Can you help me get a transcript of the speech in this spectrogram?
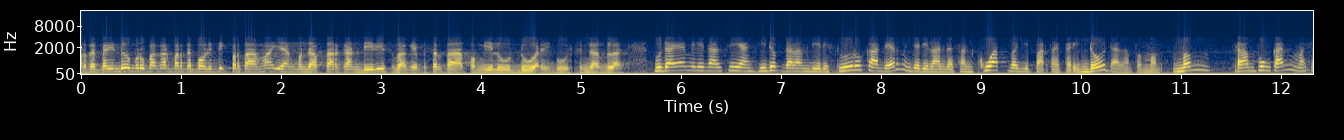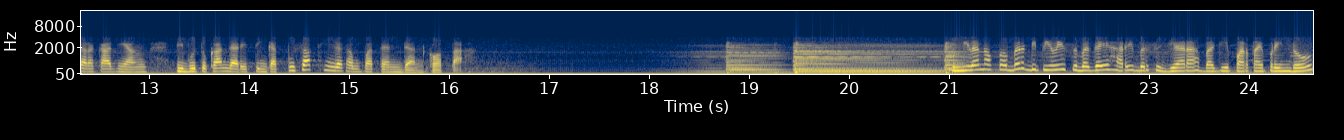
Partai Perindo merupakan partai politik pertama yang mendaftarkan diri sebagai peserta pemilu 2019. Budaya militansi yang hidup dalam diri seluruh kader menjadi landasan kuat bagi Partai Perindo dalam merampungkan masyarakat yang dibutuhkan dari tingkat pusat hingga kabupaten dan kota. 9 Oktober dipilih sebagai hari bersejarah bagi Partai Perindo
